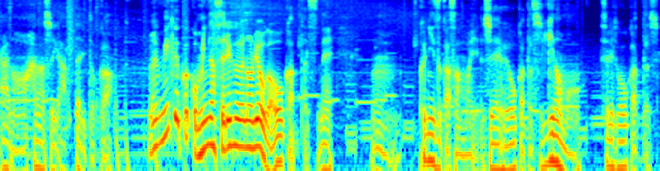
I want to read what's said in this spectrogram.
あのー、話があったりとか、結構みんなセリフの量が多かったですね。うん。国塚さんもセリフ多かったし、ギノもセリフ多かったし。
